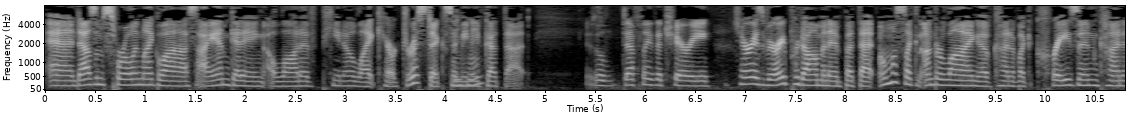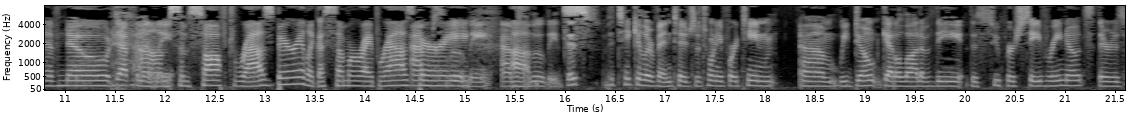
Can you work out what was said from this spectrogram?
And as I'm swirling my glass, I am getting a lot of Pinot-like characteristics. I mean, you've got that There's definitely the cherry. Cherry is very predominant, but that almost like an underlying of kind of like a craisin kind of note. Definitely. Um, some soft raspberry, like a summer ripe raspberry. Absolutely, absolutely. Um, this particular vintage, the 2014, um, we don't get a lot of the the super savory notes. There's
